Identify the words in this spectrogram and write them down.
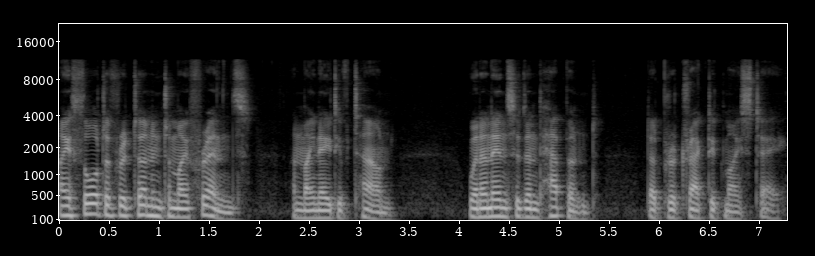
I thought of returning to my friends and my native town, when an incident happened that protracted my stay.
